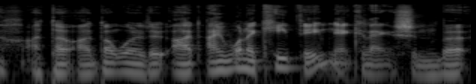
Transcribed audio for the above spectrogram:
oh, I don't, I don't want to do. I, I want to keep the internet connection, but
